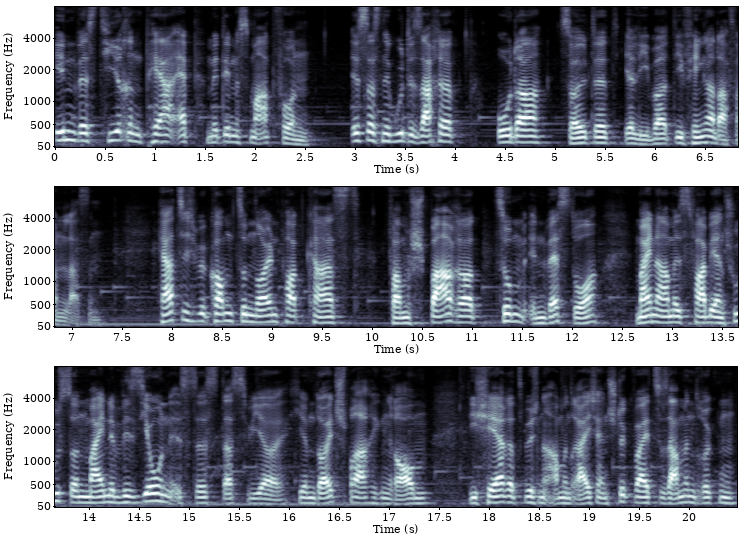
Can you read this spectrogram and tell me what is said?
Investieren per App mit dem Smartphone. Ist das eine gute Sache oder solltet ihr lieber die Finger davon lassen? Herzlich willkommen zum neuen Podcast vom Sparer zum Investor. Mein Name ist Fabian Schuster und meine Vision ist es, dass wir hier im deutschsprachigen Raum die Schere zwischen Arm und Reich ein Stück weit zusammendrücken.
